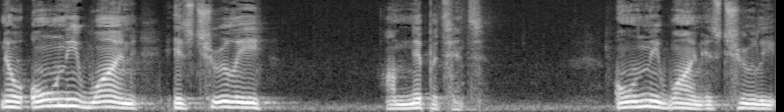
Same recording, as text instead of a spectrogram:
No, only one is truly omnipotent. Only one is truly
